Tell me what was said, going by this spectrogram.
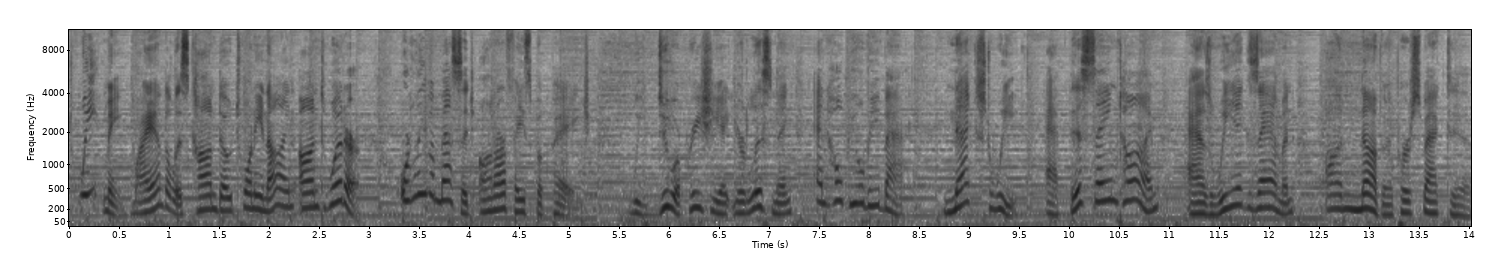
Tweet me. My handle is Condo29 on Twitter. Or leave a message on our Facebook page. We do appreciate your listening and hope you'll be back next week at this same time as we examine another perspective.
